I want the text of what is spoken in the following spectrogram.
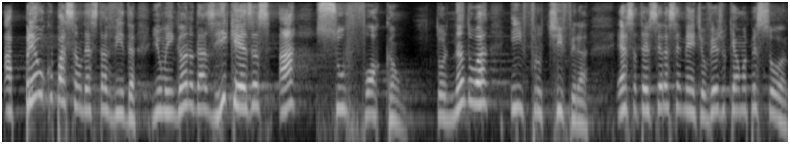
a preocupação desta vida e o engano das riquezas a sufocam, tornando-a infrutífera. Essa terceira semente, eu vejo que é uma pessoa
